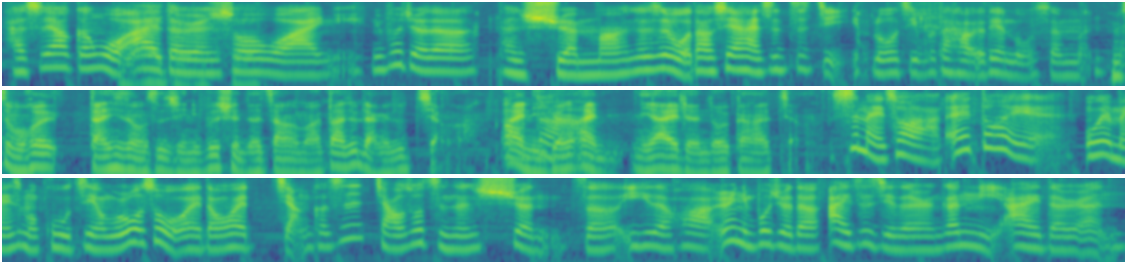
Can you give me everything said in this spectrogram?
还是要跟我爱的人说我爱你？你不觉得很悬吗？就是我到现在还是自己逻辑不太好，有点罗生门。你怎么会担心这种事情？你不是选择障碍吗？当然就两个就讲啊，爱你跟爱你爱的人都跟他讲。是没错啦，哎、对耶，我也没什么顾忌。我如果说我也都会讲，可是假如说只能选择一的话，因为你不觉得爱自己的人跟你爱的人，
